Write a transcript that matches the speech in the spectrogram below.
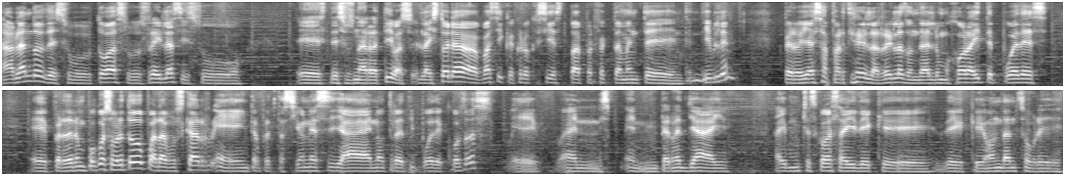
hablando de su, todas sus reglas y su, eh, de sus narrativas. La historia básica creo que sí está perfectamente entendible, pero ya es a partir de las reglas donde a lo mejor ahí te puedes eh, perder un poco, sobre todo para buscar interpretaciones ya en otro tipo de cosas. En, en, internet ya hay hay muchas cosas ahí de que, de que ondan sobre,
